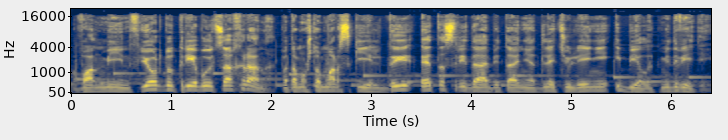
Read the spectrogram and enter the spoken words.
Ван Мейнфьорду требуется охрана, потому что морские льды – это среда обитания для тюленей и белых медведей.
